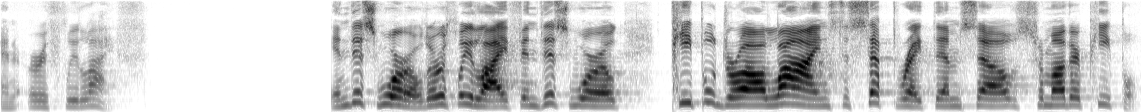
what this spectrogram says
and earthly life. In this world, earthly life, in this world, people draw lines to separate themselves from other people.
